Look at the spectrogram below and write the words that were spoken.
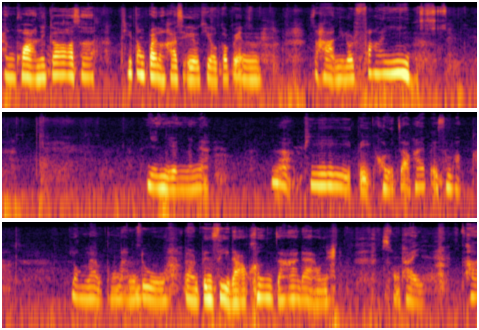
ทางขวานี่ก็ที่ต้องไปหลังคาสีเขียวๆก็เป็น สถานีรถไฟ เย็นๆนะเนี่ยน่ะพี่ติคนรู้จักให้ไปสมัครโรงแรมตรงนั้นดู แต่มันเป็นสี่ดาวครึ่งจะห้าดาวเนี่ยสองไทย ถ้า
